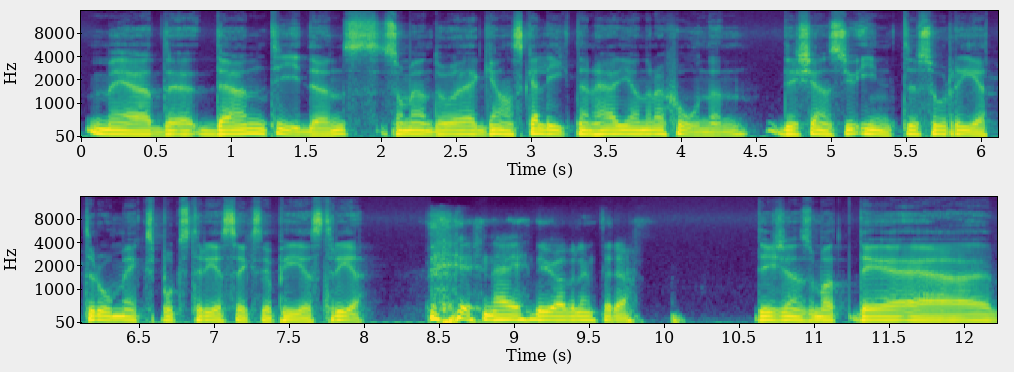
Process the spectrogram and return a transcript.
med den tidens som ändå är ganska lik den här generationen. Det känns ju inte så retro med Xbox 360 och PS3. Nej, det gör väl inte det. Det känns som att det är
